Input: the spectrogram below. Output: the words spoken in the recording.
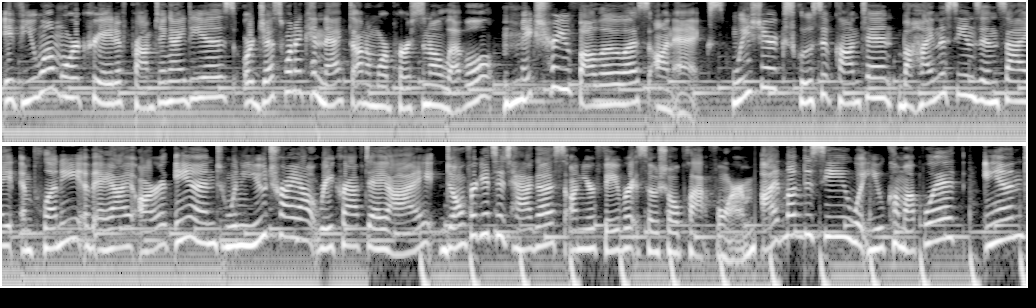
If you want more creative prompting ideas or just want to connect on a more personal level, make sure you follow us on X. We share exclusive content, behind the scenes insight, and plenty of AI art. And when you try out Recraft AI, don't forget to tag us on your favorite social platform. I'd love to see what you come up with and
